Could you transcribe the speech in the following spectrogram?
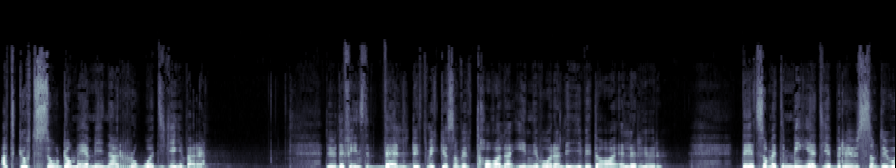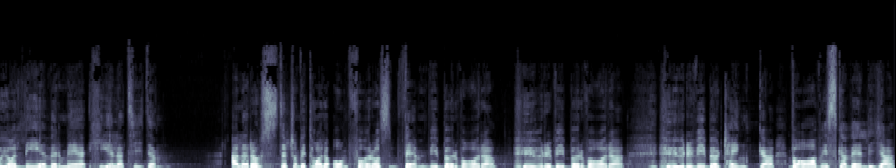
att Guds ord, de är mina rådgivare. Du, det finns väldigt mycket som vill tala in i våra liv idag, eller hur? Det är som ett mediebrus som du och jag lever med hela tiden. Alla röster som vill tala om för oss vem vi bör vara, hur vi bör vara, hur vi bör tänka, vad vi ska välja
